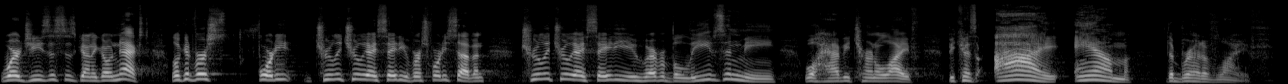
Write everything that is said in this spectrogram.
where Jesus is going to go next. Look at verse 40. Truly, truly, I say to you, verse 47 Truly, truly, I say to you, whoever believes in me will have eternal life, because I am the bread of life.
